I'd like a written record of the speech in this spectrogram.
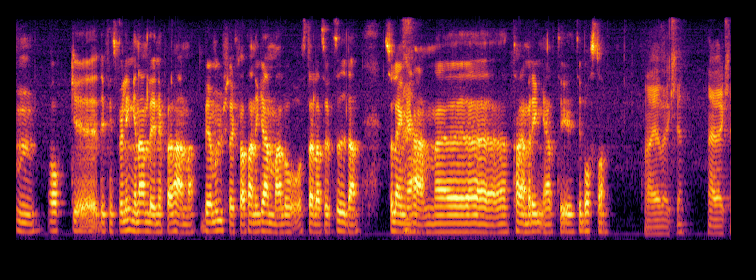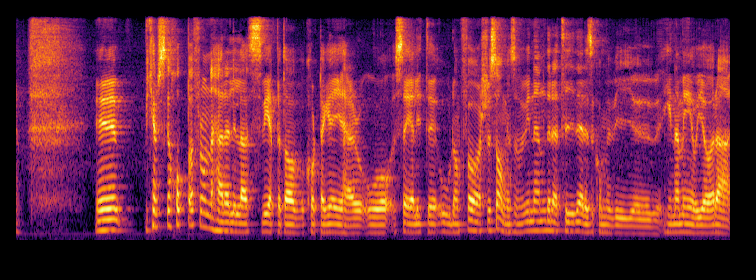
Mm. Och eh, det finns väl ingen anledning för han att be om ursäkt för att han är gammal och, och ställa sig åt sidan. Så länge han eh, tar hem ringar till, till Boston. Nej, verkligen. Nej, verkligen. Eh, vi kanske ska hoppa från det här lilla svepet av korta grejer här och säga lite ord om försäsongen. Som vi nämnde det tidigare så kommer vi ju hinna med att göra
